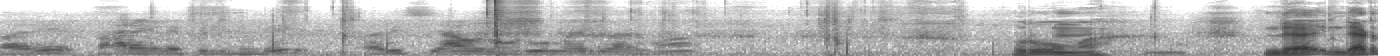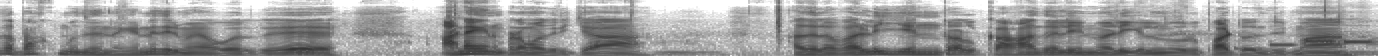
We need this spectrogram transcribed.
பாரு பாறைகள் இருந்து வரிசையாக ஒரு உருவம் மாதிரிலாம் இருக்கும். உருவமா? இந்த இந்த இடத்த பார்க்கும்போது எனக்கு என்ன தெரியுமா வருது? அணையன் படம் பார்த்துருக்கியா? அதில் வழி என்றால் காதலின் வழிகள்னு ஒரு பாட்டு வந்து தெரியுமா?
